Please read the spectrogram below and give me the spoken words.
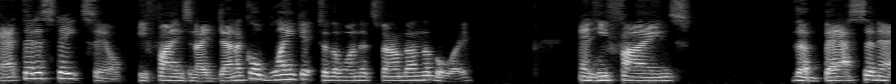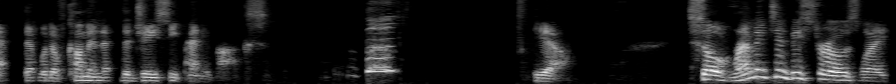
at that estate sale, he finds an identical blanket to the one that's found on the boy. And he finds the bassinet that would have come in the JC Penney box. Yeah. So Remington Bristow's like,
